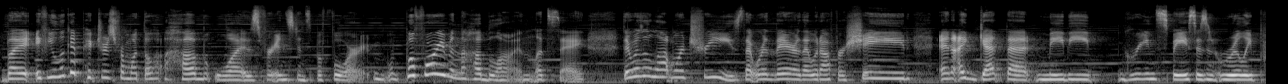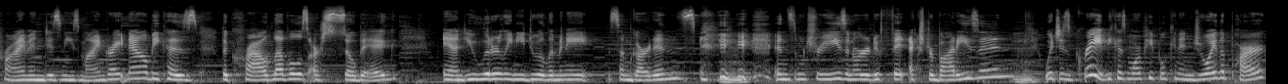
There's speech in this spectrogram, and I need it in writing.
But if you look at pictures from what the hub was, for instance, before, before even the hub lawn, let's say, there was a lot more trees that were there that would offer shade. And I get that maybe green space isn't really prime in Disney's mind right now because the crowd levels are so big and you literally need to eliminate some gardens mm-hmm. and some trees in order to fit extra bodies in, mm-hmm. which is great because more people can enjoy the park.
